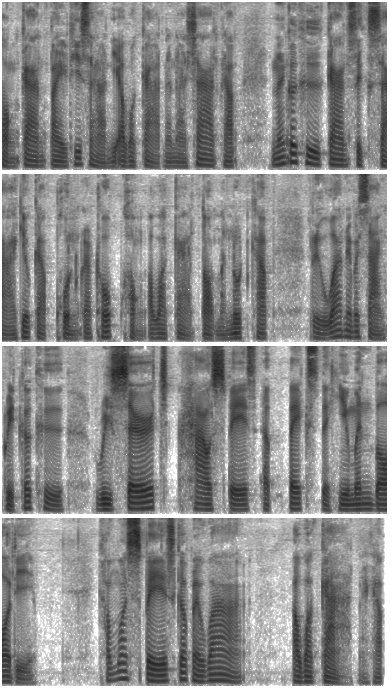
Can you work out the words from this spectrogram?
ของการไปที่สถานีอวกาศนานาชาติครับ นั่นก็คือการศึกษาเกี่ยวกับผลกระทบของอวกาศต่อมนุษย์ครับ หรือว่าในภาษาอังกฤษก็คือ research how space affects the human body คำว่า space ก็แปลว่า อวกาศนะครับ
